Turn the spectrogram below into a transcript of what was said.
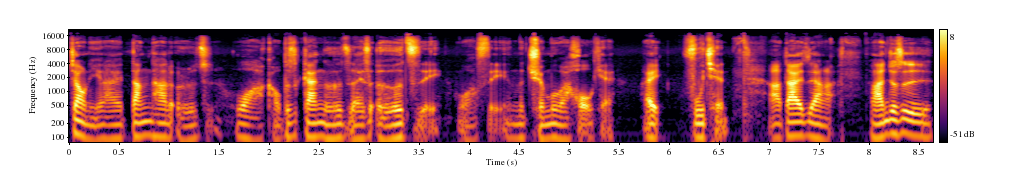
叫你来当他的儿子，哇靠，不是干儿子，还是儿子，哎，哇塞，那么全部把吼起来，哎，肤浅啊，大概这样啊，反正就是。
